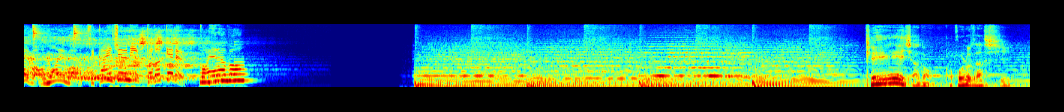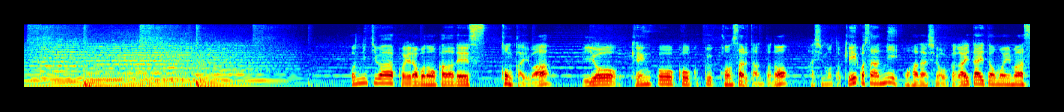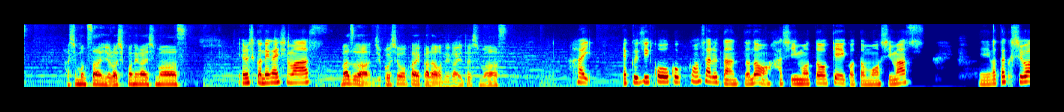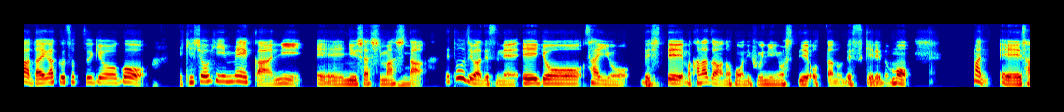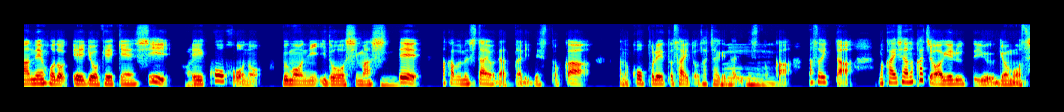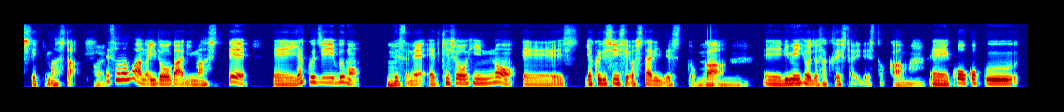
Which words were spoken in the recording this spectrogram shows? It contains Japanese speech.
声を思いを世界中に届けるコエラボ経営者の志こんにちは、コエラボの岡田です。今回は美容健康広告コンサルタントの橋本恵子さんにお話を伺いたいと思います。橋本さんよろしくお願いします。よろしくお願いします。まずは自己紹介からお願いいたします。はい。薬事広告コンサルタントの橋本恵子と申します。えー私は大学卒業後、え化粧品メーカーに、えー入社しました。で当時はですね、営業採用でして、まあ、金沢の方に赴任をしておったのですけれども、まあ、え3年ほど営業を経験し、はいえー広報の部門に移動しまして、まあ、株主対応であったりですとか、あの、コーポレートサイトを立ち上げたりですとか、まあ、そういった、まあ、会社の価値を上げるっていう業務をしてきました。はい。でその後、あの、移動がありまして、えー薬事部門ですね、えー化粧品の、えー薬事申請をしたりですとか、えー、理名表示を作成したりですとか、えー広告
